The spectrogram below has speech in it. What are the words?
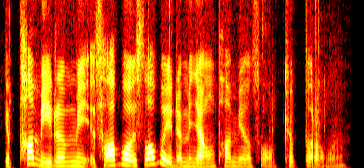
이게 팜 이름이 서버 서버 이름이 양팜이어서 귀엽더라고요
